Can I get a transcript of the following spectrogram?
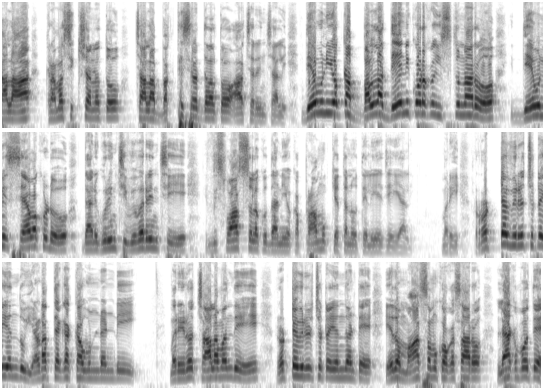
చాలా క్రమశిక్షణతో చాలా భక్తి శ్రద్ధలతో ఆచరించాలి. దేవుని యొక్క బల్ల దేని కొరకు ఇస్తున్నారో దేవుని సేవకుడు దాని గురించి వివరించి విశ్వాసులకు దాని యొక్క ప్రాముఖ్యతను తెలియజేయాలి. మరి రొట్టె విరుచుట ఎందు ఎడతెగక ఉండండి. మరి ఈరోజు చాలామంది రొట్టె విరుచుట ఏందంటే ఏదో మాసముకు ఒకసారో లేకపోతే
